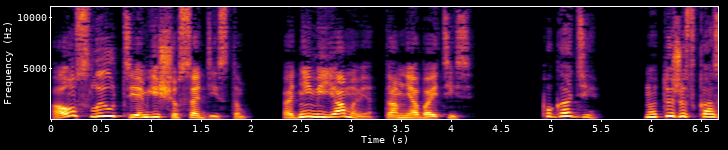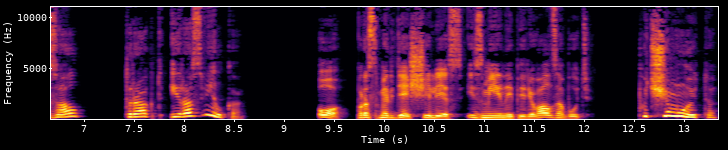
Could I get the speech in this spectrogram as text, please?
А он слыл тем еще садистом. Одними ямами там не обойтись. — Погоди, но ты же сказал тракт и развилка. — О, про смердящий лес и змеиный перевал забудь. — Почему это?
